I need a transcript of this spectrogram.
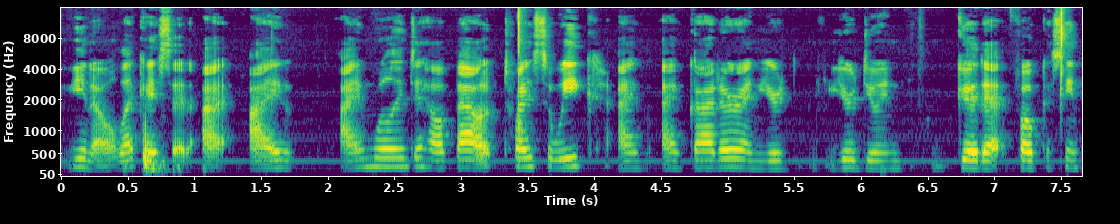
you know, like I said, I I I'm willing to help out twice a week. I've I've got her, and you're you're doing good at focusing.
